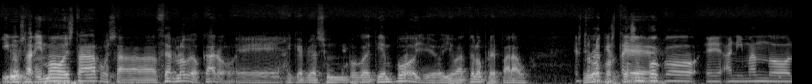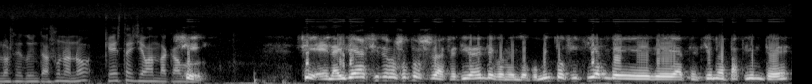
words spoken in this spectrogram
Y nos animó esta pues a hacerlo, pero claro, eh, hay que pillarse un poco de tiempo y, o llevártelo preparado. Esto Digo es lo que estáis un porque- poco eh, animando los de Duintasuna, ¿no? ¿Qué estáis llevando a cabo? Sí. Sí, eh, la idea ha sido nosotros, efectivamente, con el documento oficial de, atención al paciente,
